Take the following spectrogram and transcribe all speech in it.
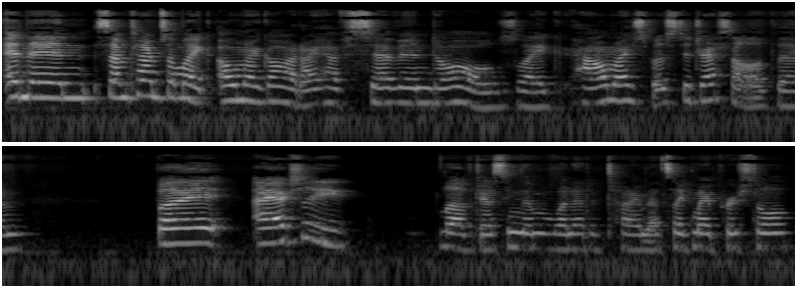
And then sometimes I'm like, oh my God, I have seven dolls. Like, how am I supposed to dress all of them? But I actually love dressing them one at a time. That's like my personal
